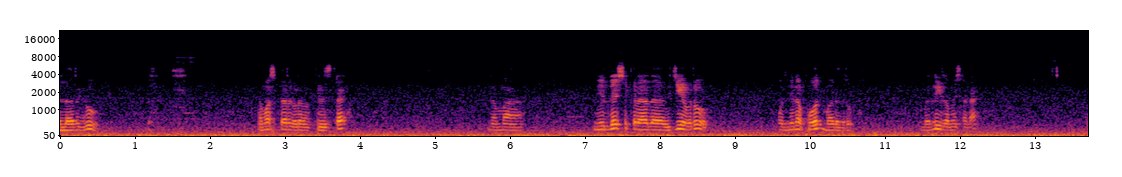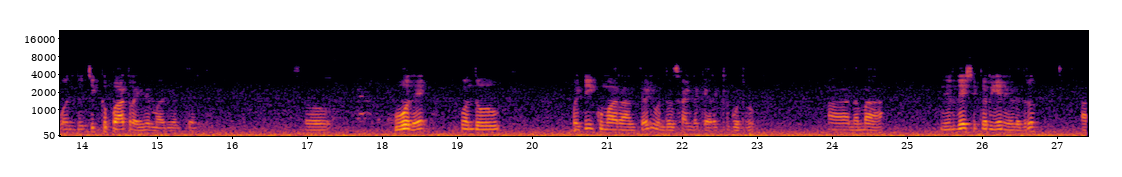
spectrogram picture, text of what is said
ಎಲ್ಲರಿಗೂ ನಮಸ್ಕಾರಗಳನ್ನು ತಿಳಿಸ್ತಾ ನಮ್ಮ ನಿರ್ದೇಶಕರಾದ ವಿಜಯ್ ಅವರು ಒಂದಿನ ಫೋನ್ ಮಾಡಿದರು, ಬನ್ನಿ ರಮೇಶಣ್ಣ ಒಂದು ಚಿಕ್ಕ ಪಾತ್ರ ಇದೆ ಮಾಡಿ ಅಂತೇಳಿ. ಸೊ ಹೋದೆ, ಒಂದು ಬಡ್ಡಿ ಕುಮಾರ ಅಂತೇಳಿ ಒಂದು ಸಣ್ಣ ಕ್ಯಾರೆಕ್ಟರ್ ಕೊಟ್ಟರು ನಮ್ಮ ನಿರ್ದೇಶಕರು ಏನು ಹೇಳಿದ್ರು, ಆ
